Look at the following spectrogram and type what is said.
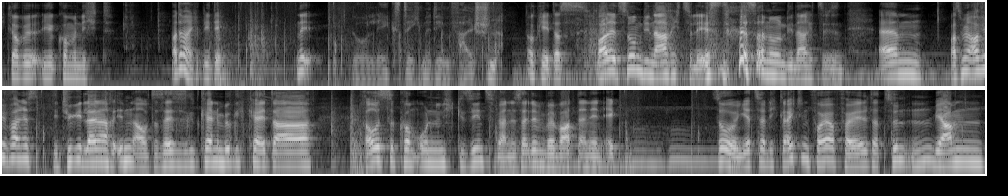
Ich glaube, hier kommen wir nicht... Warte mal, ich habe die Idee. Nee. Du legst dich mit dem Falschen an. Okay, das war jetzt nur um die Nachricht zu lesen. das war nur um die Nachricht zu lesen. Ähm, was mir aufgefallen ist, die Tür geht leider nach innen auf. Das heißt, es gibt keine Möglichkeit, da rauszukommen, ohne nicht gesehen zu werden. Es sei denn, wir warten an den Ecken. So, jetzt werde ich gleich den Feuerpfeil da zünden. Wir haben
